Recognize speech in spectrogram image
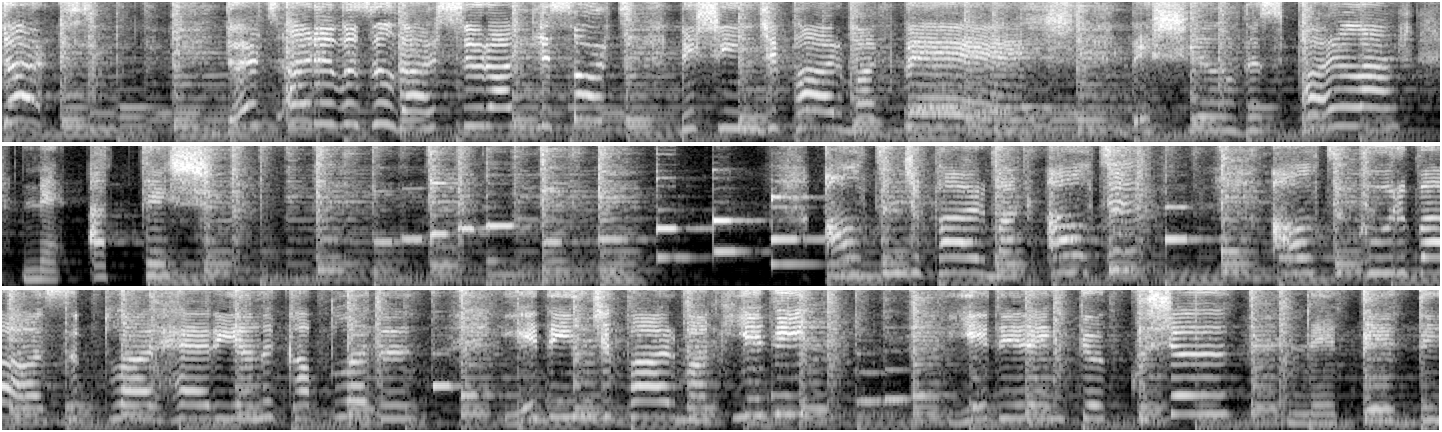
dört. Dört arı vızıldar süratli sort. Beşinci parmak beş. Beş yıldız parlar ne ateş kapladı. Yedinci parmak yedi. Yedi renk gökkuşağı ne dedi?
